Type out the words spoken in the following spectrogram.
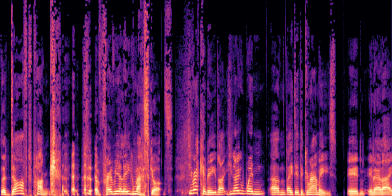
the Daft Punk of Premier League mascots. Do you reckon he like you know when um, they did the Grammys in in LA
